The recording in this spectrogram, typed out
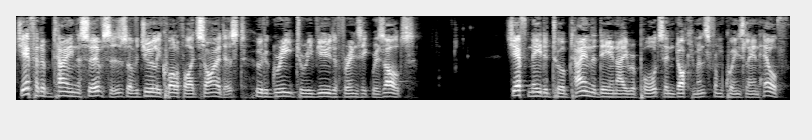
Jeff had obtained the services of a duly qualified scientist who had agreed to review the forensic results. Jeff needed to obtain the DNA reports and documents from Queensland Health.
